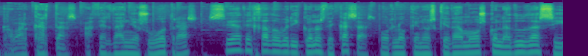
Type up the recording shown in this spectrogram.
robar cartas, hacer daños u otras, se ha dejado ver iconos de casas, por lo que nos quedamos con la duda si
